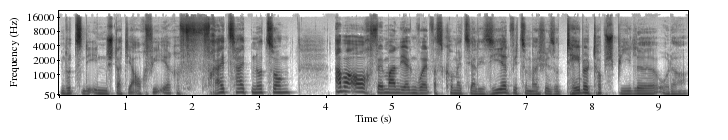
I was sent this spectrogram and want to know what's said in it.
nutzen die Innenstadt ja auch für ihre Freizeitnutzung. Aber auch wenn man irgendwo etwas kommerzialisiert, wie zum Beispiel so Tabletop-Spiele oder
